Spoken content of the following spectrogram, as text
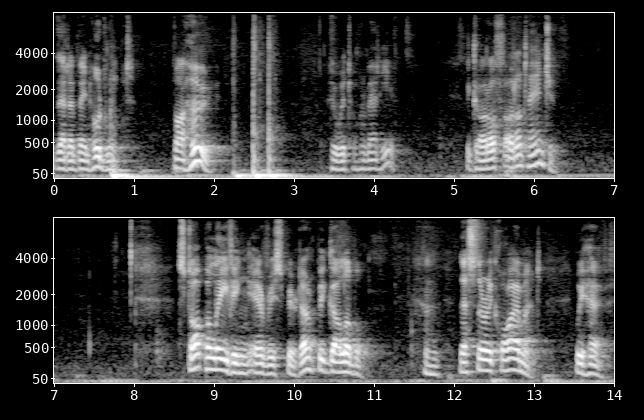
that have been hoodwinked. By who? Who we're talking about here. We got off on a tangent. Stop believing every spirit. Don't be gullible. That's the requirement we have.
